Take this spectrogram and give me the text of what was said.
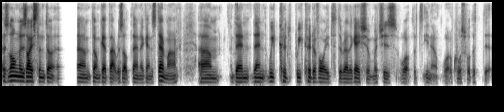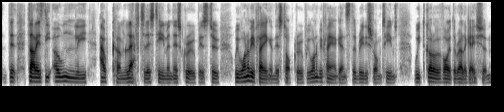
As long as Iceland don't um, don't get that result then against Denmark, um, then then we could we could avoid the relegation, which is what the you know what of course what the, the, that is the only outcome left to this team in this group is to we want to be playing in this top group, we want to be playing against the really strong teams. We've got to avoid the relegation,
